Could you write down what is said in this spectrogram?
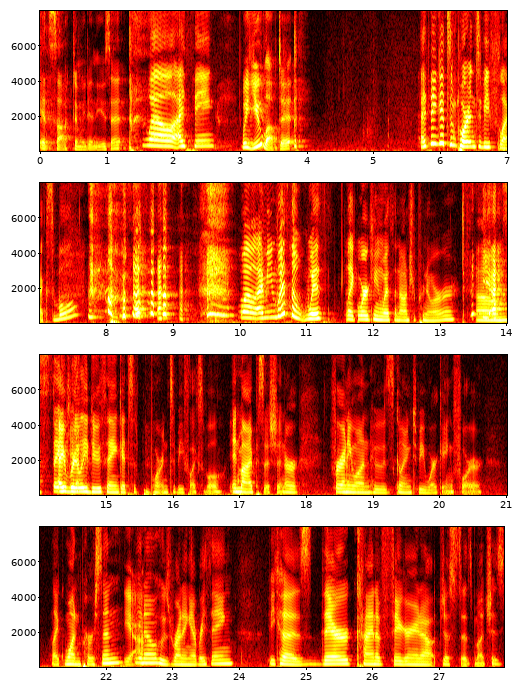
it sucked and we didn't use it. Well, I think Well, you loved it. I think it's important to be flexible. well, I mean, with the with like working with an entrepreneur, um, Yes, I you. really do think it's important to be flexible in my position, or for anyone who's going to be working for like one person, Yeah. you know, who's running everything, because they're kind of figuring it out just as much as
